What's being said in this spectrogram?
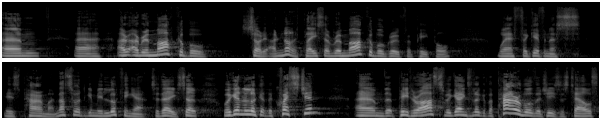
um, uh, a, a, remarkable, sorry, uh, not a place, a remarkable group of people where forgiveness is paramount. That's what we're going to be looking at today. So we're going to look at the question um, that Peter asks, we're going to look at the parable that Jesus tells,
